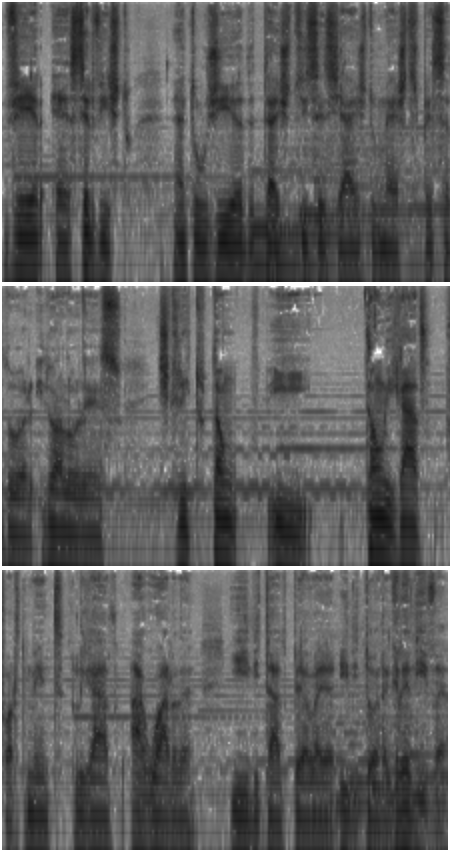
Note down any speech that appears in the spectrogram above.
Ver é Ser Visto, antologia de textos essenciais do mestre pensador Eduardo Lourenço, escrito tão e tão ligado, fortemente ligado à guarda e editado pela editora Gradiva.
